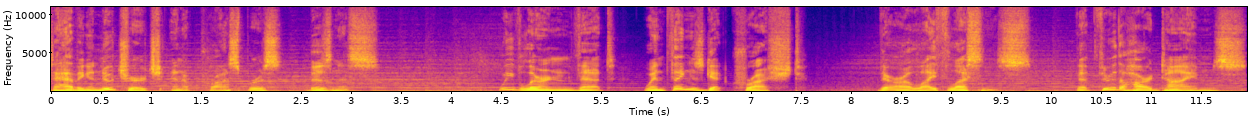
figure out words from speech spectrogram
to having a new church and a prosperous business. We've learned that when things get crushed, there are life lessons that through the hard times,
